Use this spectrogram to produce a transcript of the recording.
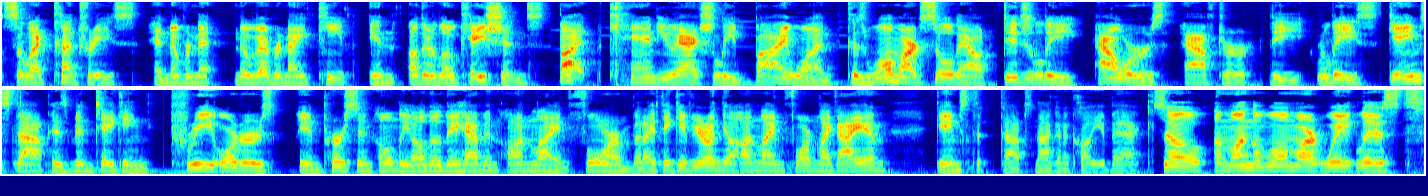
select countries and November November 19th in other locations. But can you actually buy one? Because Walmart sold out digitally hours after the release. GameStop has been taking pre orders in person only, although they have an online form. But I think if you're on the online form like I am, GameStop's not going to call you back. So I'm on the Walmart wait list.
